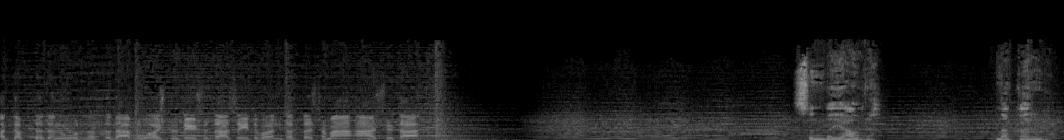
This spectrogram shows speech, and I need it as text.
अतप्त तनूर्नतदामु अश्नुते श्रुता सहित भवन्तस्तमा आश्रिता. सुनबाई आवरा. नका रडू.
